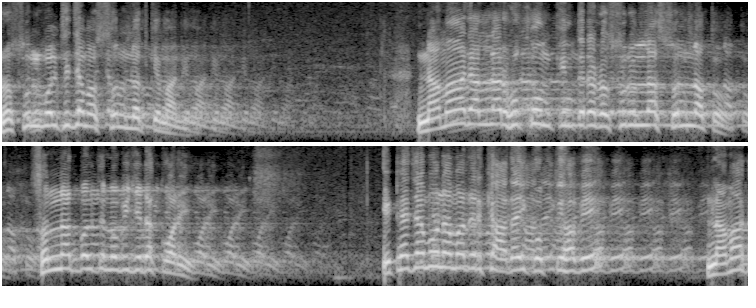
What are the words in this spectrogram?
রসুল বলছে যে আমার সুন্নতকে মানে। নামাজ আল্লাহর হুকুম, কিন্তু এটা রসুল্লাহ সুন্নত। সুন্নাত বলতে নবী যেটা করে। এটা যেমন আমাদেরকে আদায় করতে হবে, নামাজ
